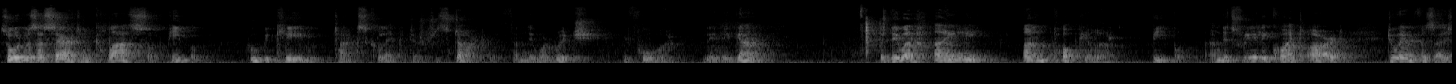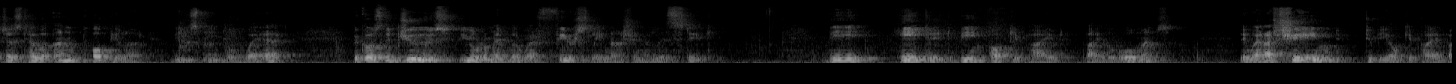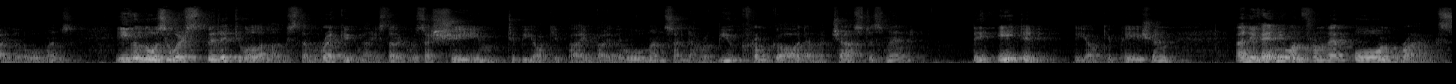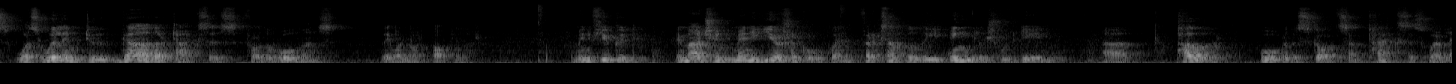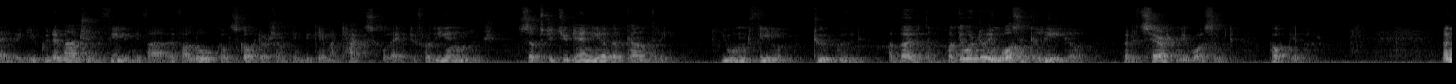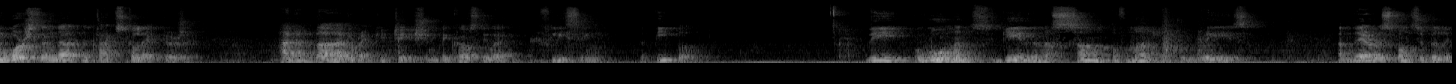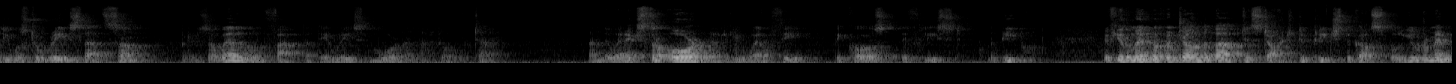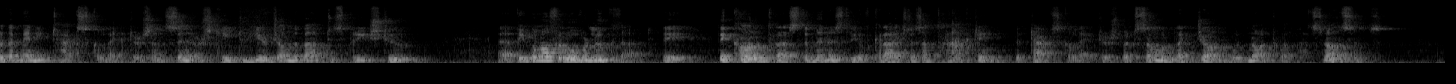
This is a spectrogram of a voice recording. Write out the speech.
So it was a certain class of people who became tax collectors to start with, and they were rich before they began. But they were highly unpopular people, and it's really quite hard to emphasize just how unpopular these people were, because the Jews, you'll remember, were fiercely nationalistic. They hated being occupied by the Romans. They were ashamed to be occupied by the Romans. Even those who were spiritual amongst them recognized that it was a shame to be occupied by the Romans and a rebuke from God and a chastisement. They hated the occupation, and if anyone from their own ranks was willing to gather taxes for the Romans, they were not popular. I mean, if you could imagine many years ago when, for example, the English would gain uh, power over the Scots and taxes were levied. You could imagine the feeling if a, if a local Scot or something became a tax collector for the English. Substitute any other country. You wouldn't feel too good about them. What they were doing wasn't illegal, but it certainly wasn't popular. And worse than that, the tax collectors had a bad reputation because they were fleecing the people. The Romans gave them a sum of money to raise and their responsibility was to raise that sum. But it's a well known fact that they raised more than that all the time. And they were extraordinarily wealthy because they fleeced the people. If you remember when John the Baptist started to preach the gospel, you'll remember that many tax collectors and sinners came to hear John the Baptist preach too. Uh, people often overlook that. They, they contrast the ministry of Christ as attracting the tax collectors, but someone like John would not. Well, that's nonsense.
